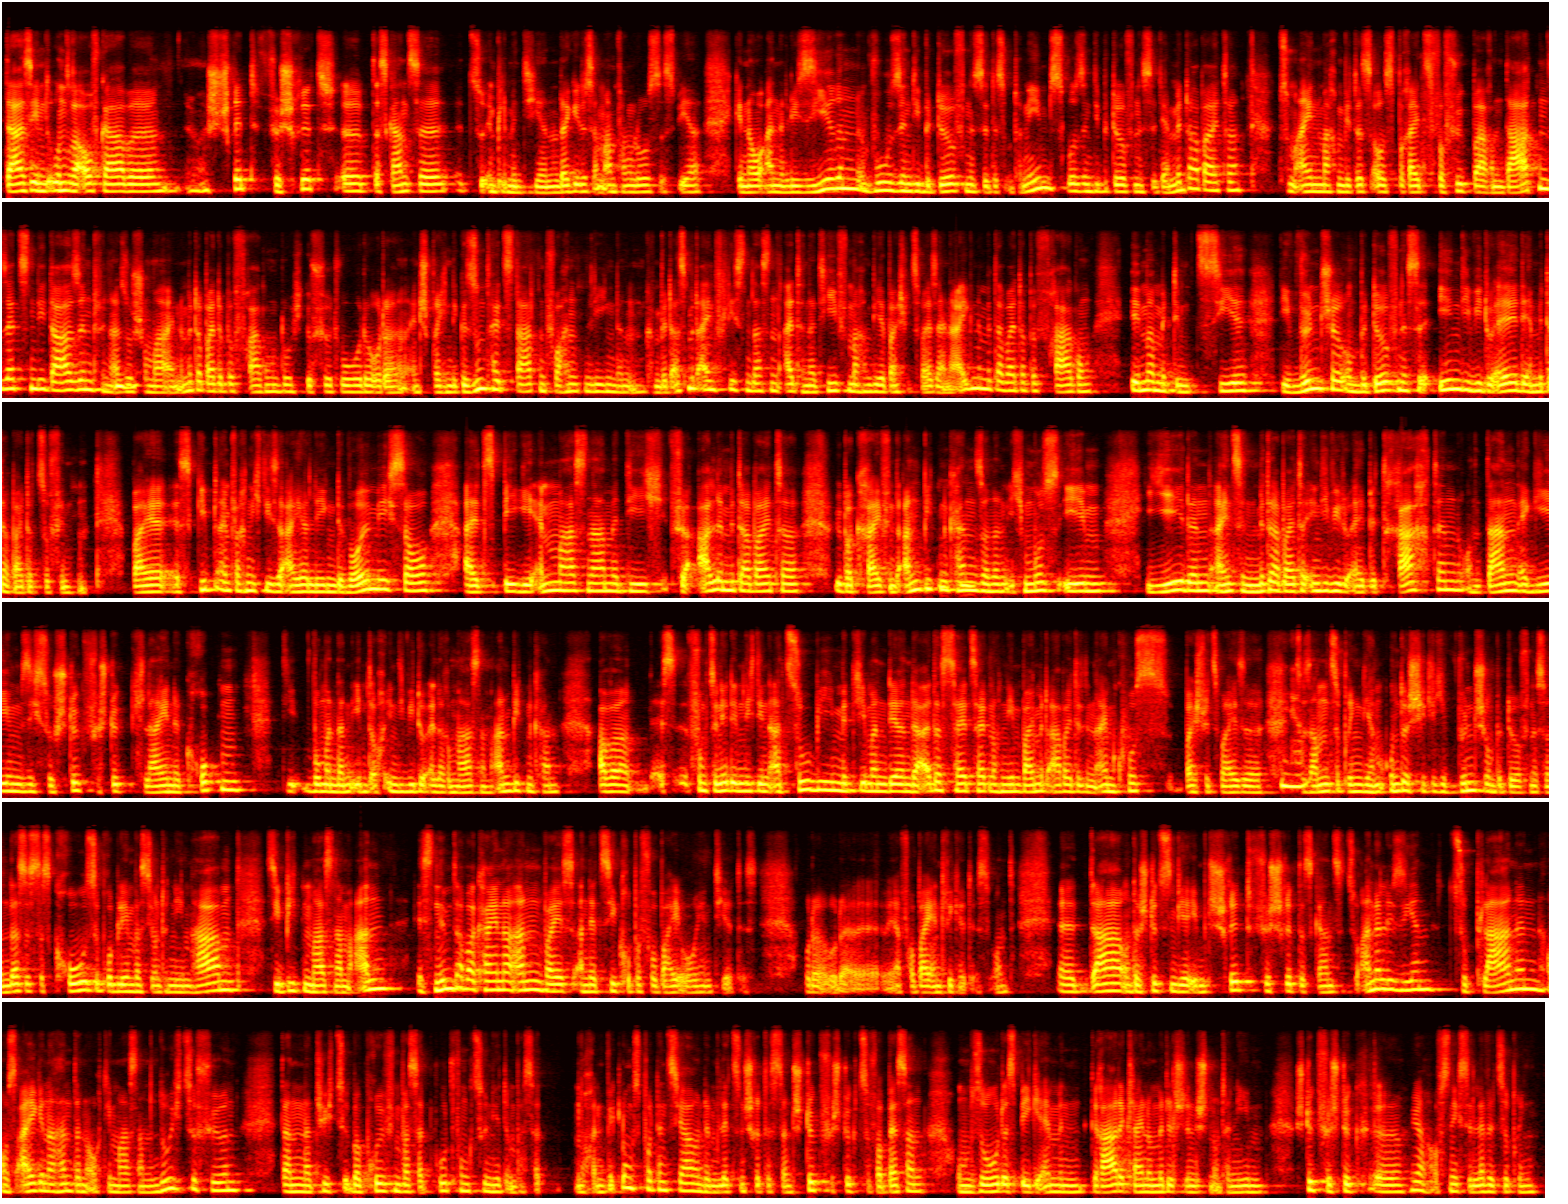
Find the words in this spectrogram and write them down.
da ist eben unsere Aufgabe Schritt für Schritt äh, das Ganze zu implementieren. Und da geht es am Anfang los, dass wir genau analysieren, wo sind die Bedürfnisse des Unternehmens, wo sind die Bedürfnisse der Mitarbeiter. Zum einen machen wir das aus bereits verfügbaren Datensätzen, die da sind. Wenn also mhm. schon mal eine Mitarbeiterbefragung durchgeführt wurde oder entsprechende Gesundheitsdaten vorhanden liegen, dann können wir das mit einfließen lassen. Alternativ machen wir beispielsweise eine eigene Mitarbeiterbefragung, immer mit dem Ziel, die Wünsche und Bedürfnisse individuell der Mitarbeiter zu finden. Weil es gibt einfach nicht diese diese eierlegende Wollmilchsau als BGM-Maßnahme, die ich für alle Mitarbeiter übergreifend anbieten kann, mhm. sondern ich muss eben jeden einzelnen Mitarbeiter individuell betrachten und dann ergeben sich so Stück für Stück kleine Gruppen, die, wo man dann eben auch individuellere Maßnahmen anbieten kann. Aber es funktioniert eben nicht den Azubi mit jemandem, der in der Alterszeit noch nebenbei mitarbeitet, in einem Kurs beispielsweise ja. zusammenzubringen. Die haben unterschiedliche Wünsche und Bedürfnisse. Und das ist das große Problem, was die Unternehmen haben. Sie bieten Maßnahmen an, es nimmt aber keiner an, weil es an der Zielgruppe vorbei orientiert ist oder, oder ja, vorbei entwickelt ist. Und äh, da unterstützen wir eben Schritt für Schritt das Ganze zu analysieren, zu planen, aus eigener Hand dann auch die Maßnahmen durchzuführen, dann natürlich zu überprüfen, was hat gut funktioniert und was hat noch Entwicklungspotenzial und im letzten Schritt ist dann Stück für Stück zu verbessern, um so das BGM in gerade kleinen und mittelständischen Unternehmen Stück für Stück äh, ja, aufs nächste Level zu bringen.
